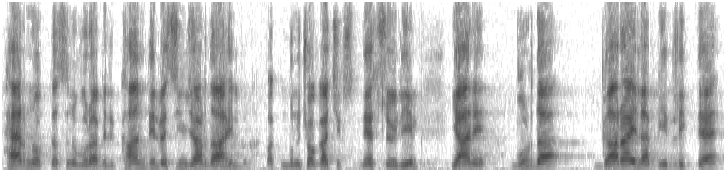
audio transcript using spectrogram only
her noktasını vurabilir. Kandil ve Sincar dahil buna. Bakın bunu çok açık net söyleyeyim. Yani burada Gara'yla birlikte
